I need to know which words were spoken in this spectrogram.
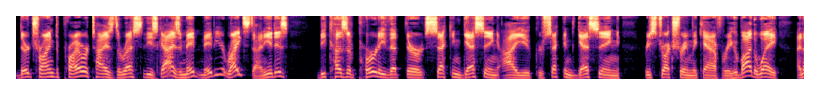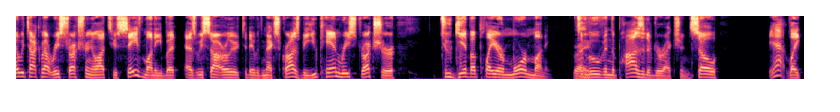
they're trying to prioritize the rest of these guys. And maybe, maybe you're right, Steiny. It is because of Purdy that they're second guessing Aiyuk or second guessing restructuring McCaffrey, who, by the way, I know we talk about restructuring a lot to save money, but as we saw earlier today with Maxx Crosby, you can restructure to give a player more money Right. to move in the positive direction. So, yeah, like,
